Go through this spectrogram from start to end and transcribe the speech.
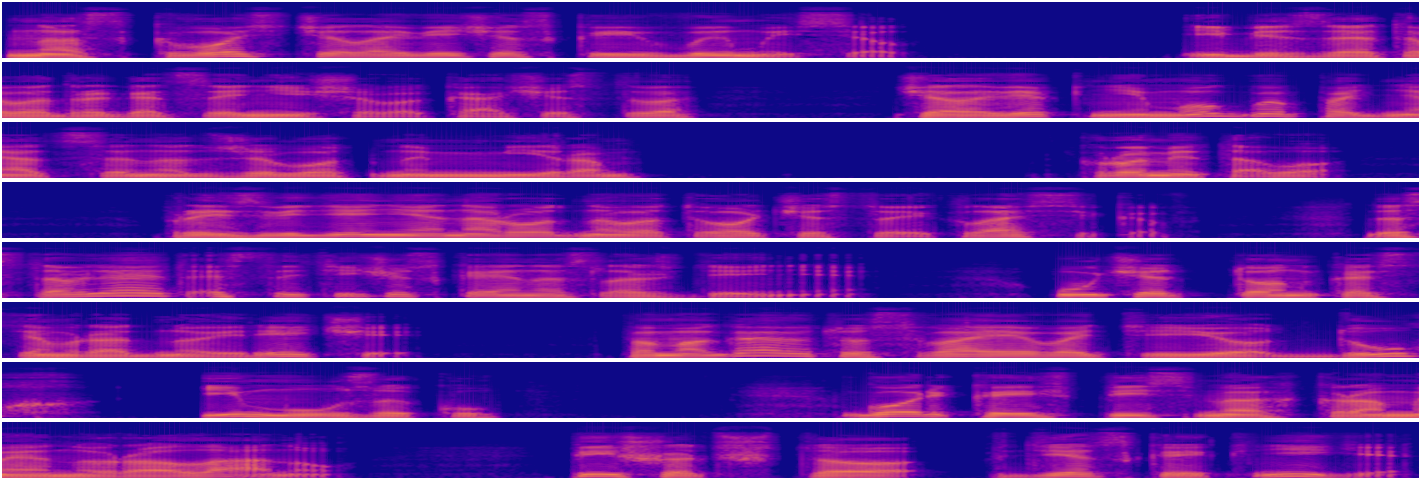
насквозь человеческий вымысел, и без этого драгоценнейшего качества человек не мог бы подняться над животным миром. Кроме того, произведения народного творчества и классиков доставляют эстетическое наслаждение, учат тонкостям родной речи, помогают усваивать ее дух и музыку. Горький в письмах к Ромену Ролану пишет, что в детской книге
